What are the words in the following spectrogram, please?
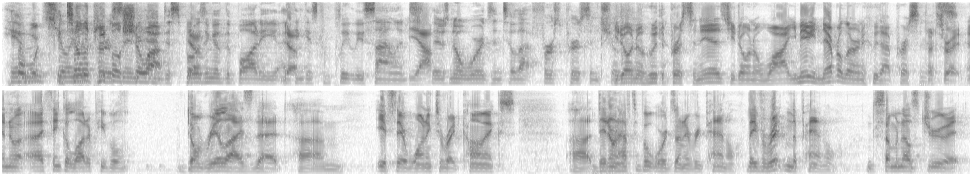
Him what- killing until the, the people person show and up. disposing of the body, I Yeah. think is completely silent. Yeah. There's no words until that first person shows You don't know up. who the Yeah. person is. You don't know why. You maybe never learn who that person That's is. That's right. And uh, I think a lot of people don't realize that um, if they're wanting to write comics, uh, they don't have to put words on every panel. They've written the panel, someone else drew it.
